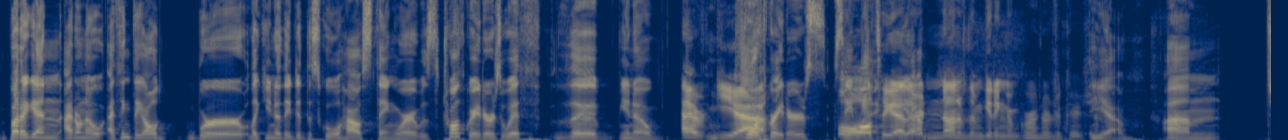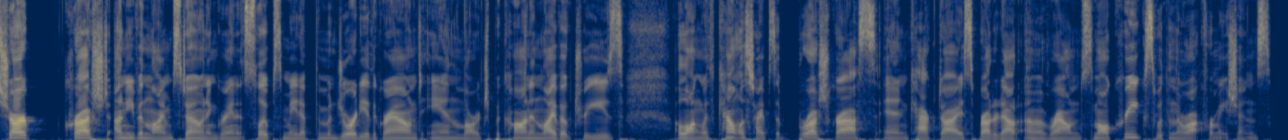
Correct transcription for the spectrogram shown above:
But again, I don't know. I think they all were like, you know, they did the schoolhouse thing where it was 12th graders with the, you know, yeah. fourth graders. Same all thing. together. Yeah. None of them getting a grand education. Yeah. Um, sharp, crushed, uneven limestone and granite slopes made up the majority of the ground, and large pecan and live oak trees, along with countless types of brush grass and cacti, sprouted out around small creeks within the rock formations.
